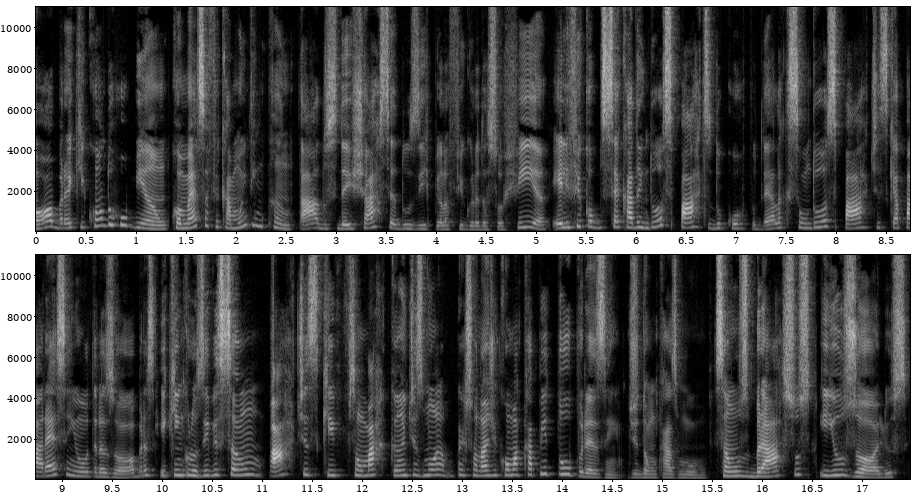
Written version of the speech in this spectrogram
obra é que quando o Rubião começa a ficar muito encantado, se deixar seduzir pela figura da Sofia, ele fica obcecado em duas partes do corpo dela, que são duas partes que aparecem em outras obras e que inclusive são partes que são marcantes numa personagem como a Capitu, por exemplo, de Dom Casmurro. São os braços e os olhos.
